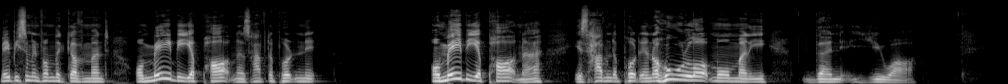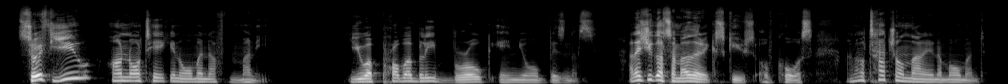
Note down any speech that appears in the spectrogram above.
maybe something from the government, or maybe your partners have to put in it, or maybe your partner is having to put in a whole lot more money than you are. So if you are not taking home enough money, you are probably broke in your business. Unless you've got some other excuse, of course, and I'll touch on that in a moment.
